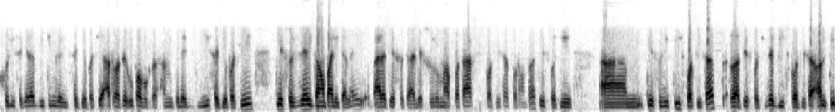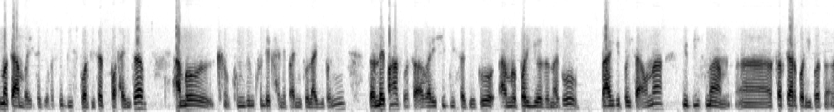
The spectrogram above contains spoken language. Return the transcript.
खोलिसकेर बिटिङ गरिसकेपछि अथवा चाहिँ उपभोक्ता समितिलाई दिइसकेपछि त्यसपछि चाहिँ गाउँपालिकालाई भारतीय सरकारले सुरुमा पचास प्रतिशत पठाउँछ त्यसपछि त्यसपछि तिस प्रतिशत र त्यसपछि चाहिँ बिस प्रतिशत अन्तिममा काम भइसकेपछि बिस प्रतिशत पठाइन्छ। हाम्रो खुम्जुङ खुन्डे खानेपानीको लागि पनि झन्डै पाँच वर्ष अगाडि सिद्धिसकेको हाम्रो परियोजनाको बाँकी पैसा आउन यो बिचमा सरकार परिवर्तन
